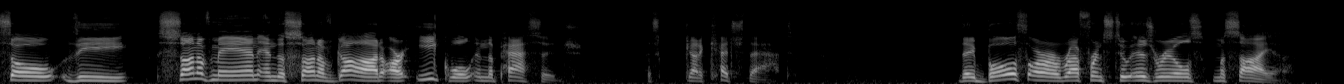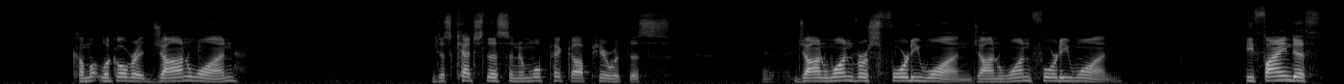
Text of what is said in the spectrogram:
So the Son of Man and the Son of God are equal in the passage. That's got to catch that. They both are a reference to Israel's Messiah. Come look over at John 1. Just catch this and then we'll pick up here with this John 1 verse 41. John 1 41. he findeth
